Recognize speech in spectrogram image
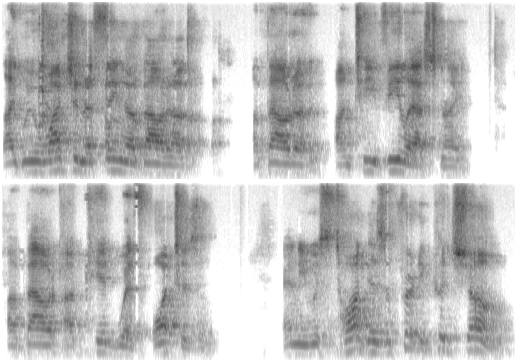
Like we were watching a thing about a, about a, on TV last night about a kid with autism. And he was talking, there's a pretty good show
